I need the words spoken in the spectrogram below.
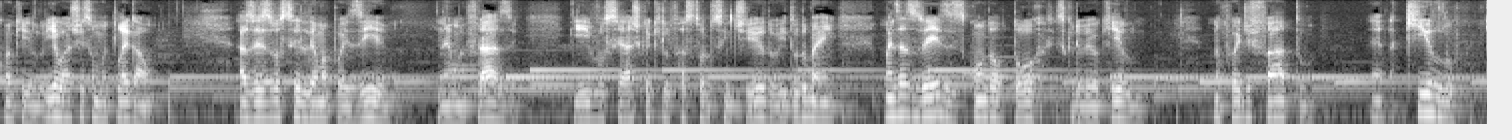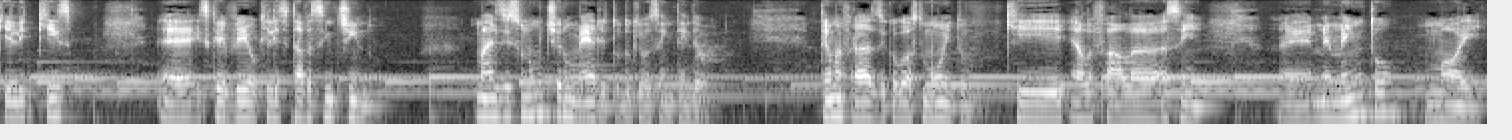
com aquilo. E eu acho isso muito legal. Às vezes você lê uma poesia, né, uma frase, e você acha que aquilo faz todo sentido e tudo bem. Mas às vezes, quando o autor escreveu aquilo, não foi de fato é, aquilo que ele quis é, escrever, o que ele estava sentindo. Mas isso não tira o mérito do que você entendeu. Tem uma frase que eu gosto muito que ela fala assim: é, Memento mori,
